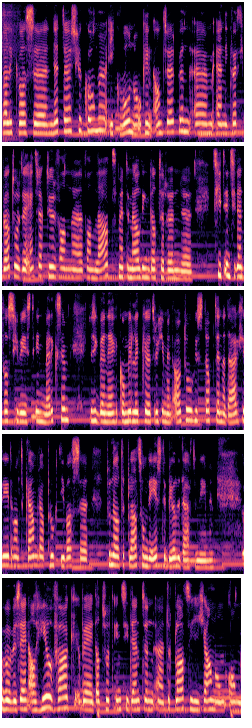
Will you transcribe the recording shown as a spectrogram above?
Wel, ik was eh, net thuisgekomen. Ik woon ook in Antwerpen. ehm, en ik werd gebeld door de eindredacteur van, eh, van Laat met de melding dat er een eh, schietincident was geweest in Merksem. Dus ik ben eigenlijk onmiddellijk terug in mijn auto gestapt en naar daar gereden, want de cameraploeg die was toen al ter plaatse om de eerste beelden daar te nemen. We, we zijn al heel vaak bij dat soort incidenten ter plaatse gegaan om, om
